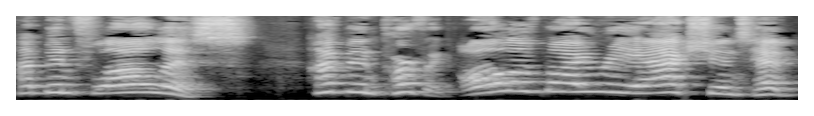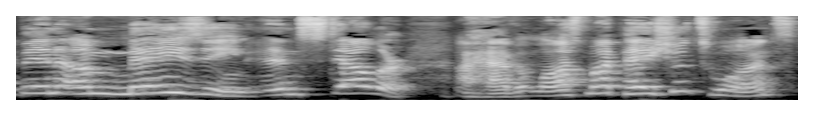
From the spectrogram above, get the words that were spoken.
I've been flawless. I've been perfect. All of my reactions have been amazing and stellar. I haven't lost my patience once.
